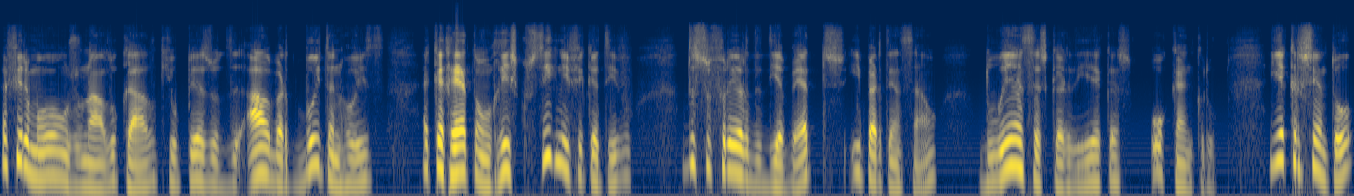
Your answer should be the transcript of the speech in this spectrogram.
afirmou a um jornal local que o peso de Albert Buitenhuis acarreta um risco significativo de sofrer de diabetes, hipertensão, doenças cardíacas ou cancro. E acrescentou,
